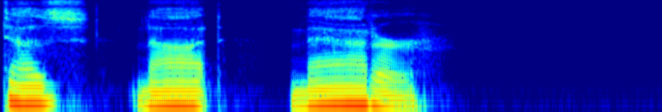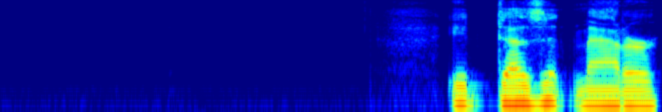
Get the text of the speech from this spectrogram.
does not matter. It doesn't matter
